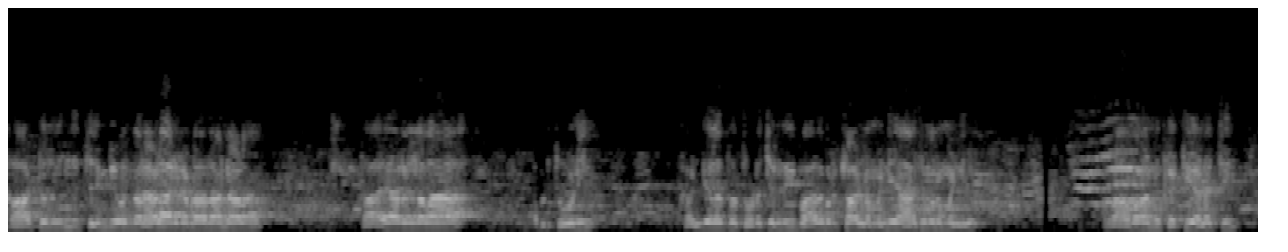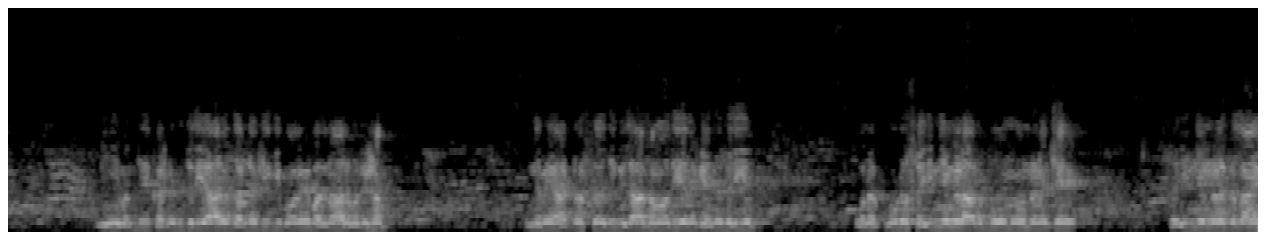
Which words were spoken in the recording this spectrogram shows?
காட்டிலிருந்து திரும்பி வந்த நாளா இருக்கப்படாதான் நாளா தாயார் அல்லவா? அப்படி தோணி கஞ்சலத்தை தொடச்சென்று பாதபிரட்சாளனம் பண்ணி ஆசமனம் பண்ணி ராமான்னு கட்டி அணைச்சி நீ வந்து கண்ணுக்கு தெரியாத தண்டக்கிக்கு போறே பதினாலு வருஷம். இன்னுமே அட்ரஸ் அது விலாசமோதி எனக்கு என்ன தெரியும்? உனக்கு கூட சைன்யங்களை அனுப்புவோமோன்னு நினைச்சேன். சைன்யங்களுக்கெல்லாம்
